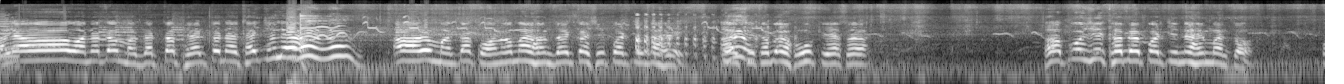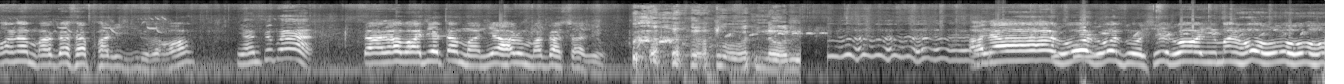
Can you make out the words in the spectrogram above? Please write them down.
અરે અને તો મગજ તો ફેલ તો ન થાય છે લે. આ હવે મને તો કોનોમાં સમજાય કશી પડતી નહીં આ ખબર હું કે છે? અપોશી ખબર પડતી નહીં મને તો. કોના મગજ ફરી ગયું હો. એમ તો બા તારા વાજે તો મને હારું મગજ સર્યું અલ્યા રો રો જોશી રો ઈમન હો હો હો હો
